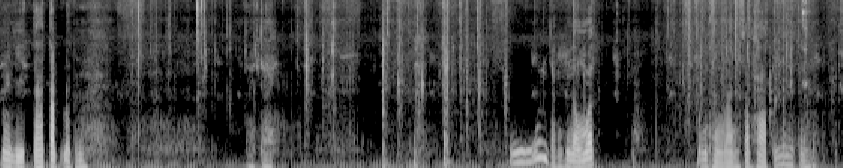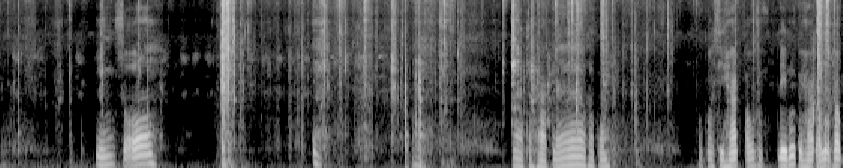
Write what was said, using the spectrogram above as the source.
ไม่ดี ตับหลบมันตายตายอู้ยอยากให้พี่น้องว่าเบื้องทางหลังสภาพนี่เป็นไงหนึ่งสองน่าจะหักแล้วครับผมพอสิหักเอาครับเดมือไปหักเอาลูกครับ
